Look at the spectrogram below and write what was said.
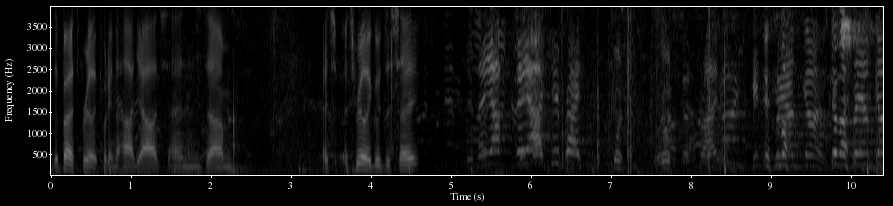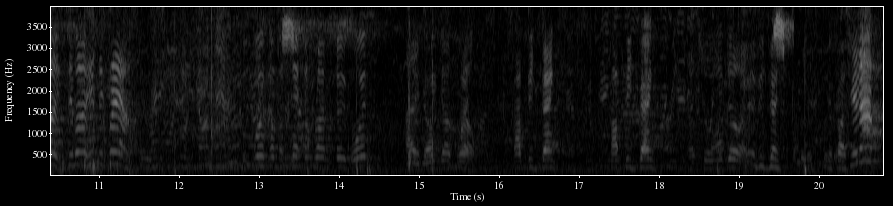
they're both really put in the hard yards, and um, it's it's really good to see. Lay up, lay up, Good, good. Good, Hit the ground, go. Hit the ground, go. Simo, hit the ground. Just work on the second run too, boys. There you go. does well. Up big bank. Up big bank. Make sure you do it. Big bank. Get up!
